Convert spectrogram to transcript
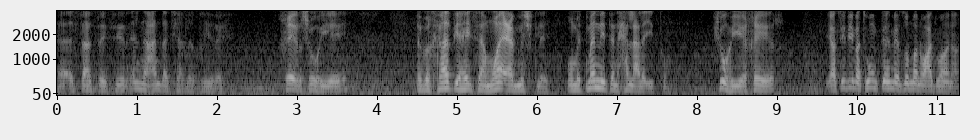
أستاذ تيسير قلنا عندك شغلة صغيرة. خير شو هي؟ ابن خالتي هيثم واقع بمشكلة. ومتمني تنحل على إيدكم. شو هي خير؟ يا سيدي متهوم تهمة ظلما وعدوانا.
